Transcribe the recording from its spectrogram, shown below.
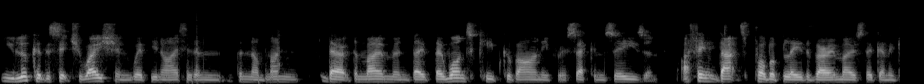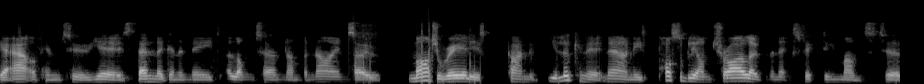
you look at the situation with United and the number nine there at the moment, they, they want to keep Cavani for a second season. I think that's probably the very most they're going to get out of him two years. Then they're going to need a long term number nine. So Martial really is kind of you're looking at it now, and he's possibly on trial over the next 15 months to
